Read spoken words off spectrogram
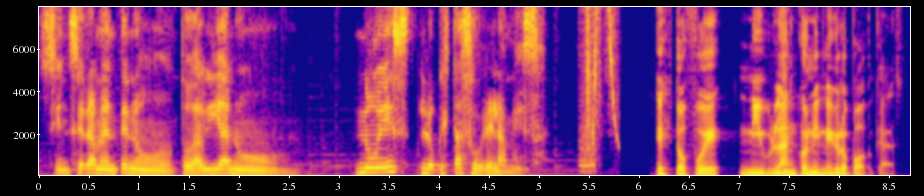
sinceramente no, todavía no, no es lo que está sobre la mesa. Esto fue Ni Blanco ni Negro Podcast.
